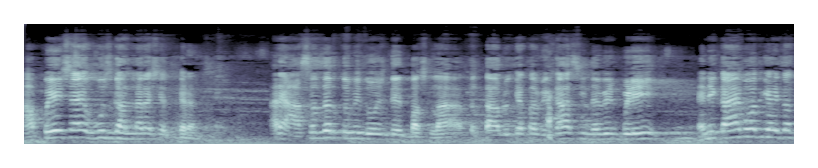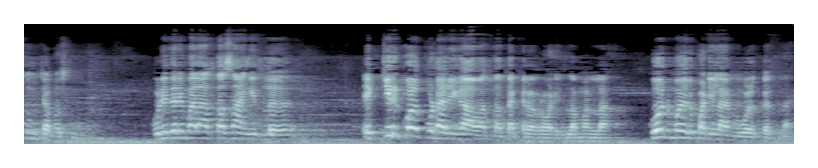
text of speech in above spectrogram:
अपयश आहे ऊस घालणाऱ्या शेतकऱ्यांचं. अरे असं जर तुम्ही दोष देत बसला तर तालुक्याचा विकास ही नवीन पिढी यांनी काय बोध घ्यायचा तुमच्यापासून? कुणीतरी मला आता सांगितलं एक किरकोळ पुढारी गावातला तक्रारवाडीतला म्हणला कोण मयूर पाटील आम्ही ओळखत नाही.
